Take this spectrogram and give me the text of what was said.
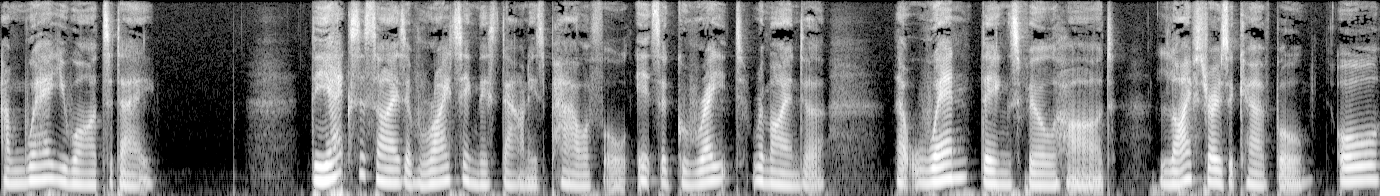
and where you are today. The exercise of writing this down is powerful. It's a great reminder that when things feel hard, life throws a curveball, or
